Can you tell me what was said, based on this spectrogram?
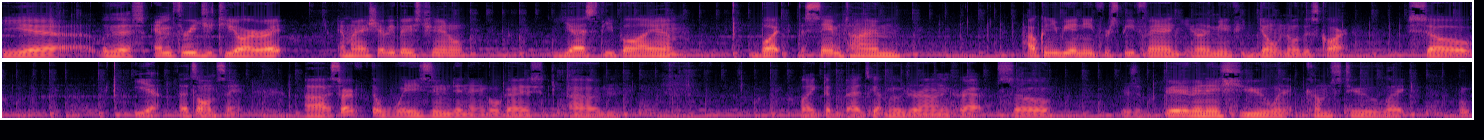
yeah, look at this. M3 GTR, right? Am I a Chevy based channel? Yes, people, I am. But at the same time, how can you be a Need for Speed fan, you know what I mean, if you don't know this car? So, yeah, that's all I'm saying. Uh, sorry for the way zoomed in angle, guys. Um, like the beds got moved around and crap. So, there's a bit of an issue when it comes to like, oh,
